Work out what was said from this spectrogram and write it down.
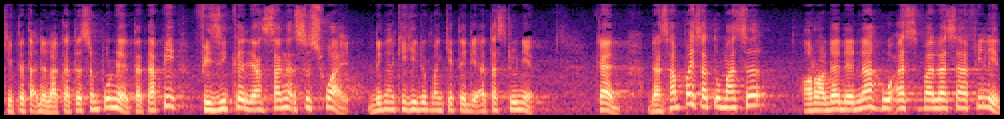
kita tak adalah kata sempurna tetapi fizikal yang sangat sesuai dengan kehidupan kita di atas dunia. Kan? Dan sampai satu masa aradadnahu asfala safilin.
